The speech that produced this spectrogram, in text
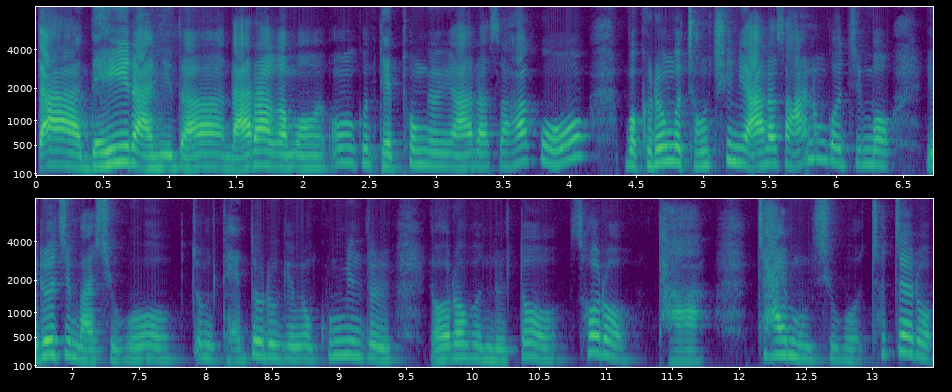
나 내일 아니다. 나라가 뭐, 어, 그 대통령이 알아서 하고, 뭐 그런 거 정치인이 알아서 하는 거지 뭐 이러지 마시고, 좀 되도록이면 국민들 여러분들도 서로 다 잘 뭉치고, 첫째로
